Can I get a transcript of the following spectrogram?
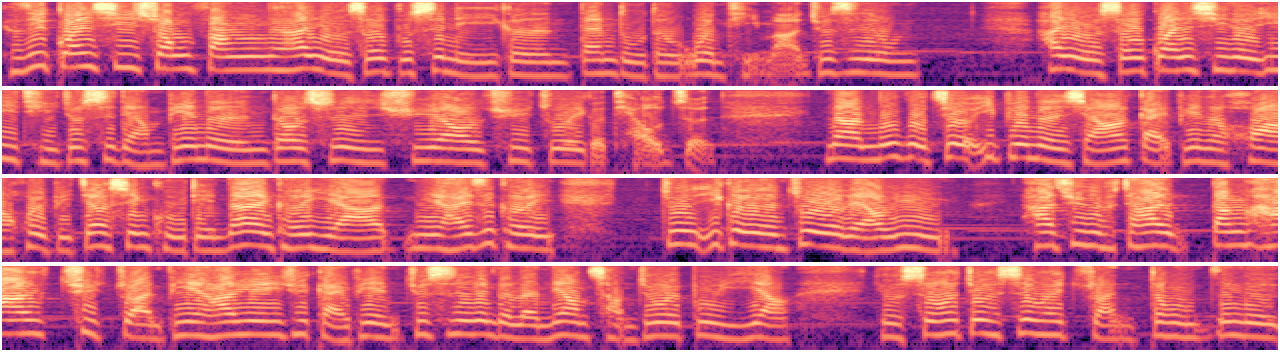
可是关系双方，他有时候不是你一个人单独的问题嘛，就是我们。他有时候关系的议题就是两边的人都是需要去做一个调整。那如果只有一边的人想要改变的话，会比较辛苦一点。当然可以啊，你还是可以，就是一个人做疗愈，他去他当他去转变，他愿意去改变，就是那个能量场就会不一样。有时候就是会转动，这个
